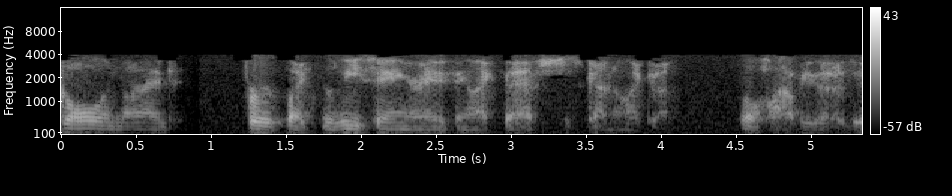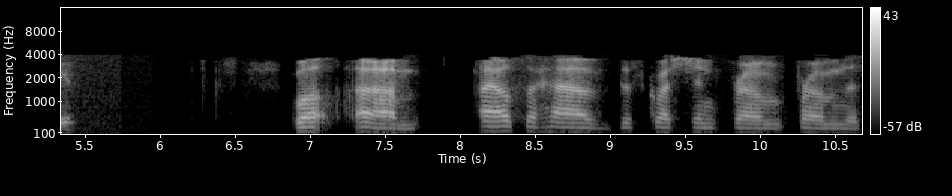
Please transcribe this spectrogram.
goal in mind for like releasing or anything like that. It's just kind of like a little hobby that I do. Well, um, I also have this question from from the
